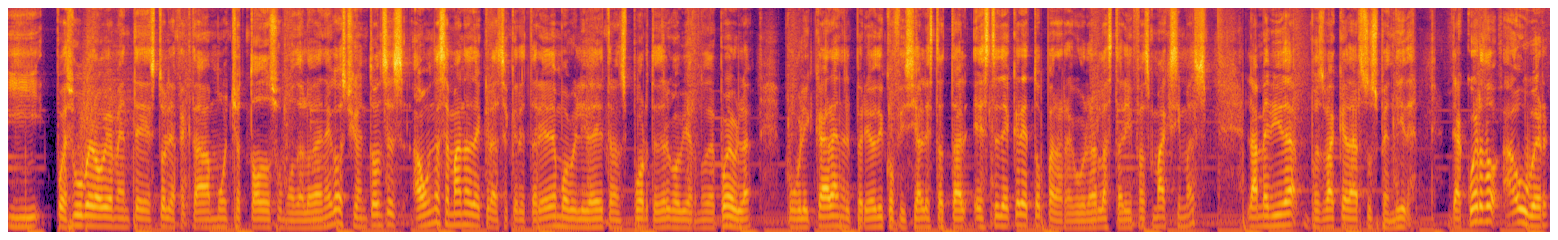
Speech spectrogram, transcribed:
y pues Uber obviamente esto le afectaba mucho todo su modelo de negocio. Entonces, a una semana de que la Secretaría de Movilidad y Transporte del Gobierno de Puebla publicara en el periódico oficial estatal este decreto para regular las tarifas máximas, la medida pues va a quedar suspendida. De acuerdo a Uber,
